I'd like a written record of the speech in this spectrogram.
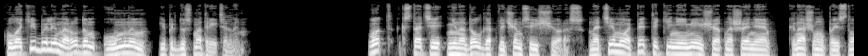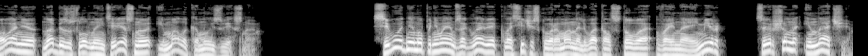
Кулаки были народом умным и предусмотрительным. Вот, кстати, ненадолго отвлечемся еще раз, на тему, опять-таки, не имеющую отношения к нашему повествованию, но, безусловно, интересную и мало кому известную. Сегодня мы понимаем заглавие классического романа Льва Толстого «Война и мир» совершенно иначе,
